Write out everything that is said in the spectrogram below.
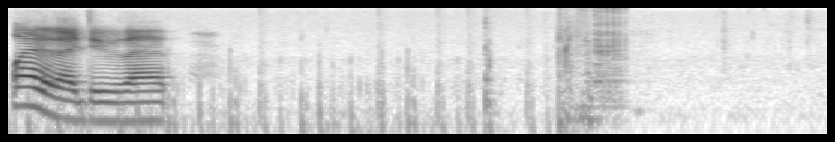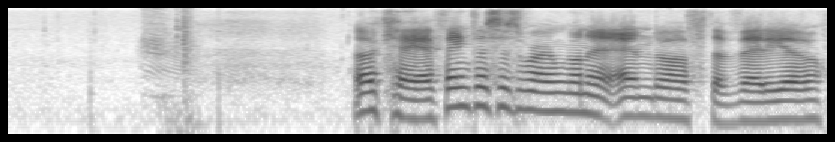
why did I do that? Okay, I think this is where I'm gonna end off the video.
